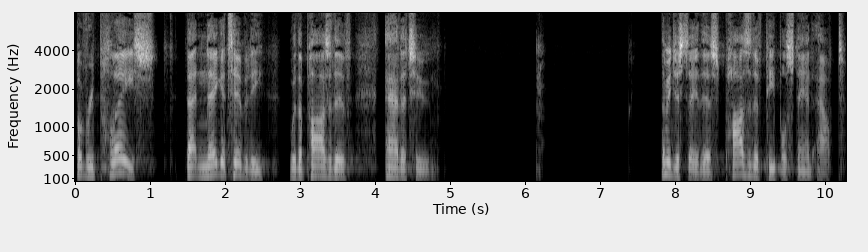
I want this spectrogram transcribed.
But replace that negativity with a positive attitude. Let me just say this positive people stand out.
